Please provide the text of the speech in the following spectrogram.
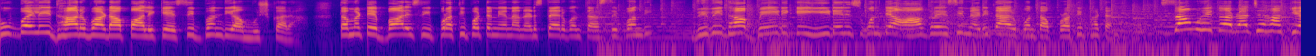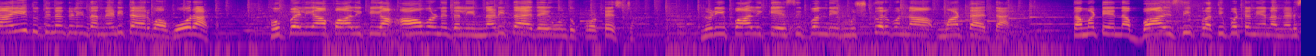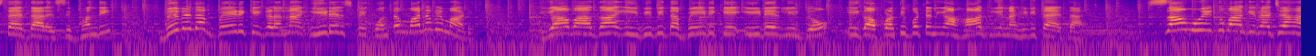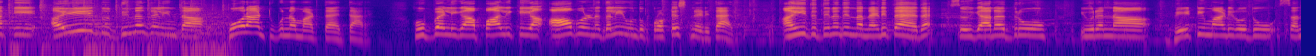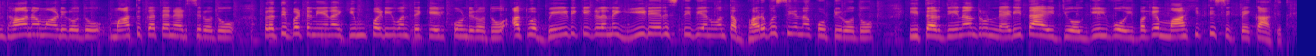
ಹುಬ್ಬಳ್ಳಿ ಧಾರವಾಡ ಪಾಲಿಕೆ ಸಿಬ್ಬಂದಿಯ ಮುಷ್ಕರ. ತಮಟೆ ಬಾರಿಸಿ ಪ್ರತಿಭಟನೆಯನ್ನ ನಡೆಸ್ತಾ ಇರುವಂತಹ ಸಿಬ್ಬಂದಿ, ವಿವಿಧ ಬೇಡಿಕೆ ಈಡೇರಿಸುವಂತೆ ಆಗ್ರಹಿಸಿ ನಡೀತಾ ಇರುವಂತಹ ಪ್ರತಿಭಟನೆ. ಸಾಮೂಹಿಕ ರಜೆ ಹಾಕಿ ಐದು ದಿನಗಳಿಂದ ನಡೀತಾ ಇರುವ ಹೋರಾಟ, ಹುಬ್ಬಳ್ಳಿಯ ಪಾಲಿಕೆಯ ಆವರಣದಲ್ಲಿ ನಡೀತಾ ಇದೆ ಒಂದು ಪ್ರೊಟೆಸ್ಟ್ ನುಡಿ, ಪಾಲಿಕೆ ಸಿಬ್ಬಂದಿ ಮುಷ್ಕರವನ್ನ ಮಾಡ್ತಾ ಇದ್ದಾರೆ. ತಮಟೆಯನ್ನ ಬಾರಿಸಿ ಪ್ರತಿಭಟನೆಯನ್ನ ನಡೆಸ್ತಾ ಇದ್ದಾರೆ ಸಿಬ್ಬಂದಿ. ವಿವಿಧ ಬೇಡಿಕೆಗಳನ್ನ ಈಡೇರಿಸಬೇಕು ಅಂತ ಮನವಿ ಮಾಡಿದೆ ಯಾವಾಗ ಈ ವಿವಿಧ ಬೇಡಿಕೆ ಈಡೇರಲಿಲ್ವೋ ಈಗ ಪ್ರತಿಭಟನೆಯ ಹಾದಿಯನ್ನ ಹಿಡಿತಾ ಇದ್ದಾರೆ. ಸಾಮೂಹಿಕವಾಗಿ ರಜೆ ಹಾಕಿ ಐದು ದಿನಗಳಿಂದ ಹೋರಾಟವನ್ನ ಮಾಡ್ತಾ ಇದ್ದಾರೆ. ಹುಬ್ಬಳ್ಳಿಯ ಪಾಲಿಕೆಯ ಆವರಣದಲ್ಲಿ ಒಂದು ಪ್ರೊಟೆಸ್ಟ್ ನಡೀತಾ ಇದೆ. ಐದು ದಿನದಿಂದ ನಡೀತಾ ಇದೆ. ಸೊ ಯಾರಾದರೂ ಇವರನ್ನ ಭೇಟಿ ಮಾಡಿರೋದು, ಸಂಧಾನ ಮಾಡಿರೋದು, ಮಾತುಕತೆ ನಡೆಸಿರೋದು, ಪ್ರತಿಭಟನೆಯನ್ನ ಹಿಂಪಡೆಯುವಂತೆ ಕೇಳ್ಕೊಂಡಿರೋದು, ಅಥವಾ ಬೇಡಿಕೆಗಳನ್ನು ಈಡೇರಿಸ್ತೀವಿ ಅನ್ನುವಂಥ ಭರವಸೆಯನ್ನ ಕೊಟ್ಟಿರೋದು, ಈ ಥರದ್ದು ಏನಾದರೂ ನಡೀತಾ ಇದೆಯೋ ಗಿಲ್ವೋ ಈ ಬಗ್ಗೆ ಮಾಹಿತಿ ಸಿಗಬೇಕಾಗಿದೆ.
